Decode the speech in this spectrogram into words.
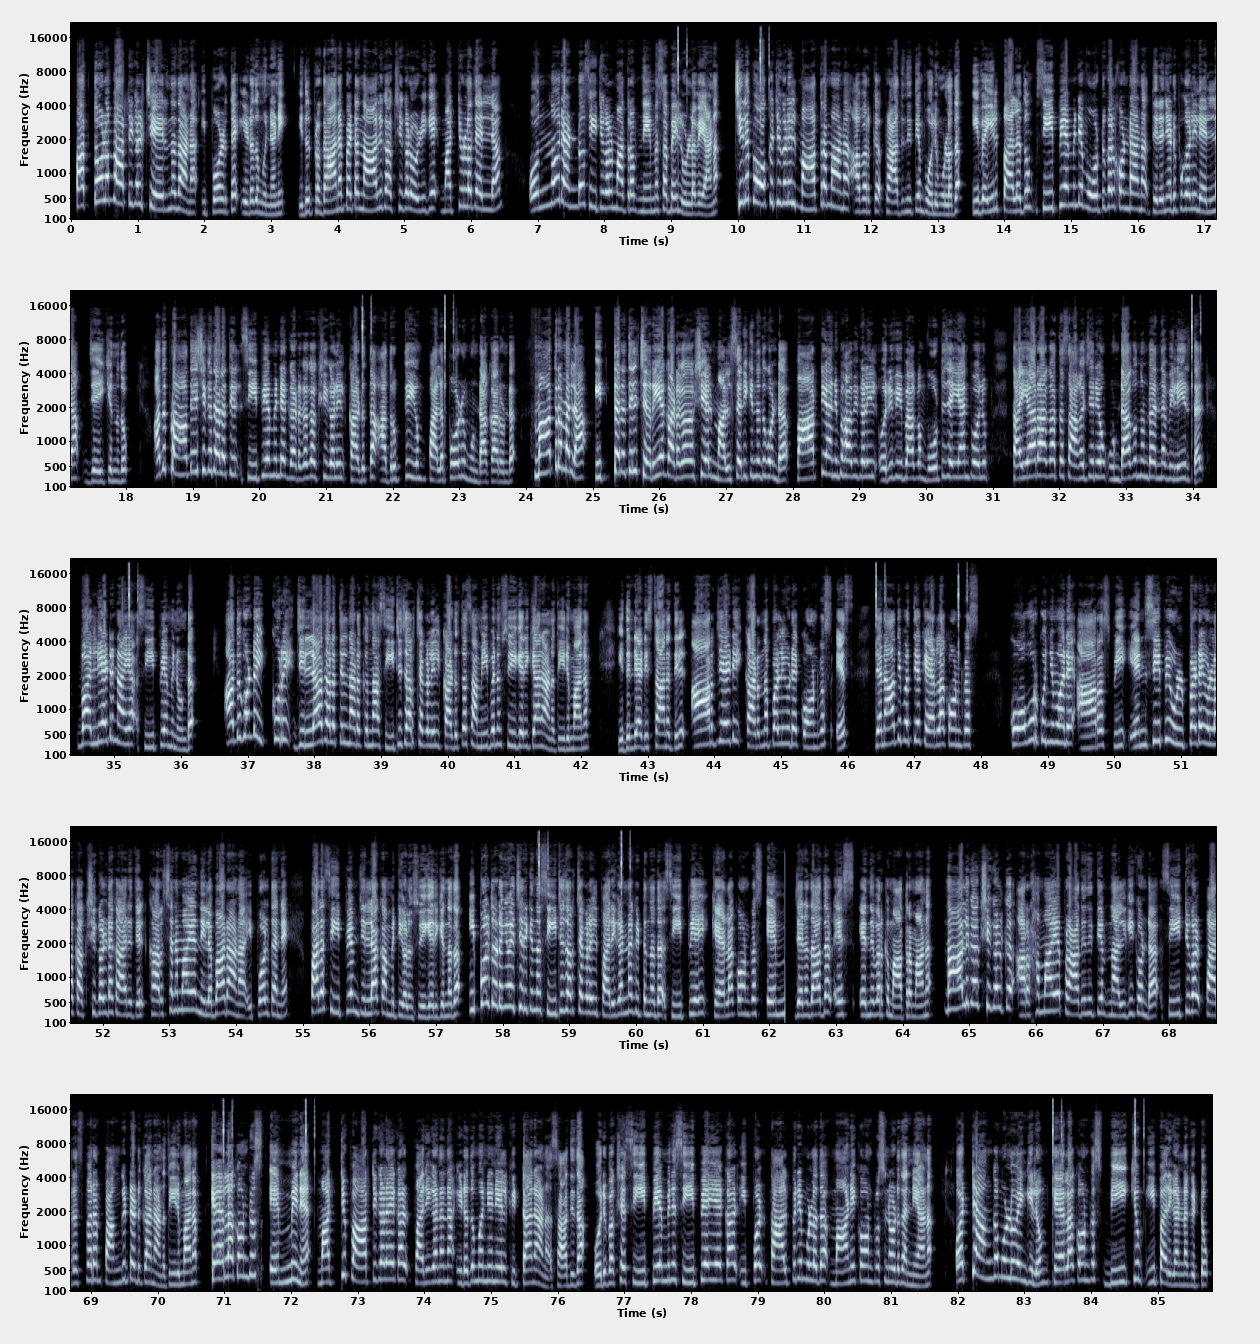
പത്തോളം പാർട്ടികൾ ചേരുന്നതാണ് ഇപ്പോഴത്തെ ഇടതുമുന്നണി ഇതിൽ പ്രധാനപ്പെട്ട നാല് കക്ഷികൾ ഒഴികെ മറ്റുള്ളതെല്ലാം ഒന്നോ രണ്ടോ സീറ്റുകൾ മാത്രം നിയമസഭയിൽ ഉള്ളവയാണ്. ചില പോക്കറ്റുകളിൽ മാത്രമാണ് അവർക്ക് പ്രാതിനിധ്യം പോലും ഉള്ളത് ഇവയിൽ പലതും സി പി എമ്മിന്റെ വോട്ടുകൾ കൊണ്ടാണ് തിരഞ്ഞെടുപ്പുകളിലെല്ലാം ജയിക്കുന്നതും. അത് പ്രാദേശിക തലത്തിൽ സി പി എമ്മിന്റെ ഘടകകക്ഷികളിൽ കടുത്ത അതൃപ്തിയും പലപ്പോഴും ഉണ്ടാക്കാറുണ്ട്. മാത്രമല്ല ഇത്തരത്തിൽ ചെറിയ ഘടകകക്ഷികൾ മത്സരിക്കുന്നത് കൊണ്ട് പാർട്ടി അനുഭാവികളിൽ ഒരു വിഭാഗം വോട്ട് ചെയ്യാൻ പോലും തയ്യാറാകാത്ത സാഹചര്യവും ഉണ്ടാകുന്നുണ്ടോ എന്ന വിലയിരുത്തൽ വല്യേട്ടനായ സി പി എമ്മിനുണ്ട്. അതുകൊണ്ട് ഇക്കുറി ജില്ലാതലത്തിൽ നടക്കുന്ന സീറ്റ് ചർച്ചകളിൽ കടുത്ത സമീപനം സ്വീകരിക്കാനാണ് തീരുമാനം. ഇതിന്റെ അടിസ്ഥാനത്തിൽ ആർ ജെ ഡി കടന്നപ്പള്ളിയുടെ കോൺഗ്രസ് എസ് ജനാധിപത്യ Kerala Congress Kovoor കുഞ്ഞുമോനെ R S P N C P ഉൾപ്പെടെയുള്ള കക്ഷികളുടെ കാര്യത്തിൽ കർശനമായ നിലപാടാണ് ഇപ്പോൾ തന്നെ പല സി പി എം ജില്ലാ കമ്മിറ്റികളും സ്വീകരിക്കുന്നത്. ഇപ്പോൾ തുടങ്ങി വെച്ചിരിക്കുന്ന സീറ്റ് ചർച്ചകളിൽ പരിഗണന കിട്ടുന്നത് C P I Kerala Congress M Janata Dal S എന്നിവർക്ക് മാത്രമാണ്. നാല് കക്ഷികൾക്ക് അർഹമായ പ്രാതിനിധ്യം നൽകിക്കൊണ്ട് സീറ്റുകൾ പരസ്പരം പങ്കിട്ടെടുക്കാനാണ് തീരുമാനം. കേരള കോൺഗ്രസ് എമ്മിന് മറ്റു പാർട്ടികളെക്കാൾ പരിഗണന ഇടതുമുന്നണിയിൽ കിട്ടാനാണ് സാധ്യത. ഒരുപക്ഷെ സി പി എമ്മിന് സി പി ഐയേക്കാൾ ഇപ്പോൾ താല്പര്യമുള്ളത് മാണി കോൺഗ്രസിനോട് തന്നെയാണ്. ഒറ്റ അംഗമുള്ളുവെങ്കിലും കേരള കോൺഗ്രസ് ബിക്കും ഈ പരിഗണന കിട്ടും.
